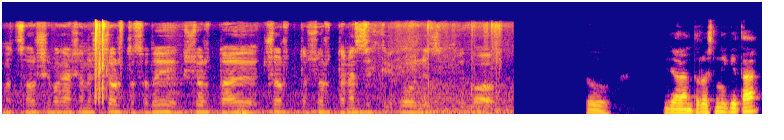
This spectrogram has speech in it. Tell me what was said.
ما تصورش بقى عشان الشرطة صديق شرطة ايه شرطة شرطة نزل تليفون نزل تليفون tuh. Jalan terus nih kita.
